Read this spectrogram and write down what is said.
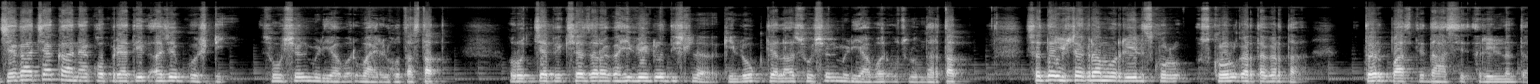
जगाच्या कानाकोपऱ्यातील अजब गोष्टी सोशल मीडियावर व्हायरल होत असतात. रोजच्यापेक्षा जरा काही वेगळं दिसलं की लोक त्याला सोशल मीडियावर उचलून धरतात. सध्या इंस्टाग्रामवर रील स्क्रोल स्क्रोल करता करता तर पाच ते दहा रील नंतर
